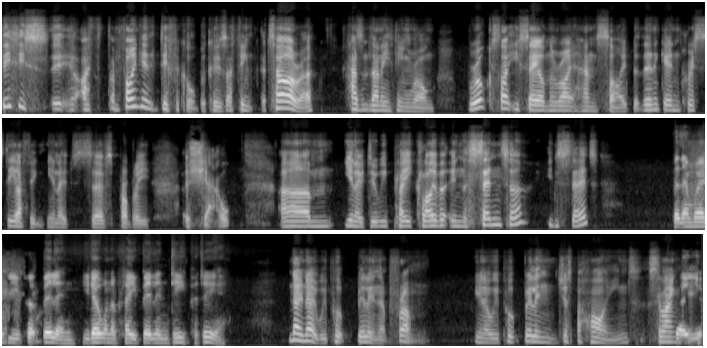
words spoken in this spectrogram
this is uh, I, I'm finding it difficult because I think Ouattara hasn't done anything wrong. Brooks, like you say, on the right hand side, but then again, Christie, I think you know serves probably a shout. Um, you know, do we play Kluivert in the centre instead? But then where do you put Billing? You don't want to play Billing deeper, do you? No, no, we put Billing up front. You know, we put Billing just behind Solanke. So, you,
